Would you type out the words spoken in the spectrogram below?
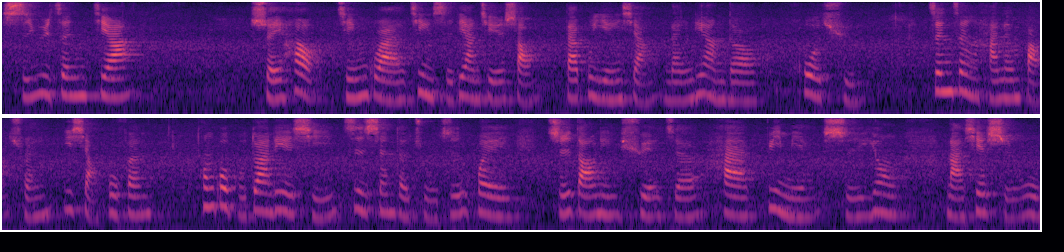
食欲增加；随后，尽管进食量减少，但不影响能量的。获取真正还能保存一小部分。通过不断练习，自身的组织会指导你选择和避免食用哪些食物。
